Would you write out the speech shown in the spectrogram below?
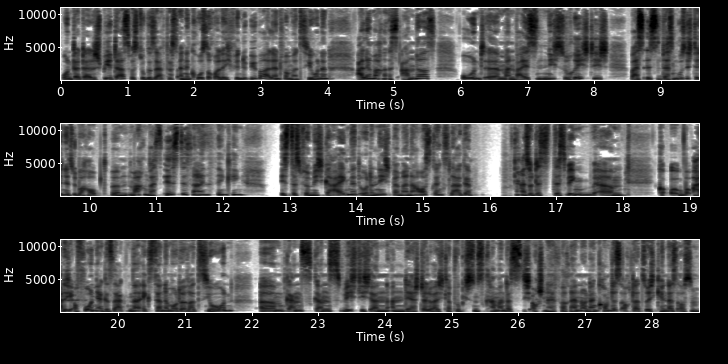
Und da, da spielt das, was du gesagt hast, eine große Rolle. Ich finde überall Informationen, alle machen es anders und äh, man weiß nicht so richtig, was ist, was muss ich denn jetzt überhaupt ähm, machen? Was ist Design Thinking? Ist das für mich geeignet oder nicht bei meiner Ausgangslage? Also das, deswegen ähm, hatte ich auch vorhin ja gesagt, ne, externe Moderation ähm, ganz, ganz wichtig an, an der Stelle, weil ich glaube wirklich, sonst kann man das sich auch schnell verrennen. Und dann kommt es auch dazu, ich kenne das aus, dem,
